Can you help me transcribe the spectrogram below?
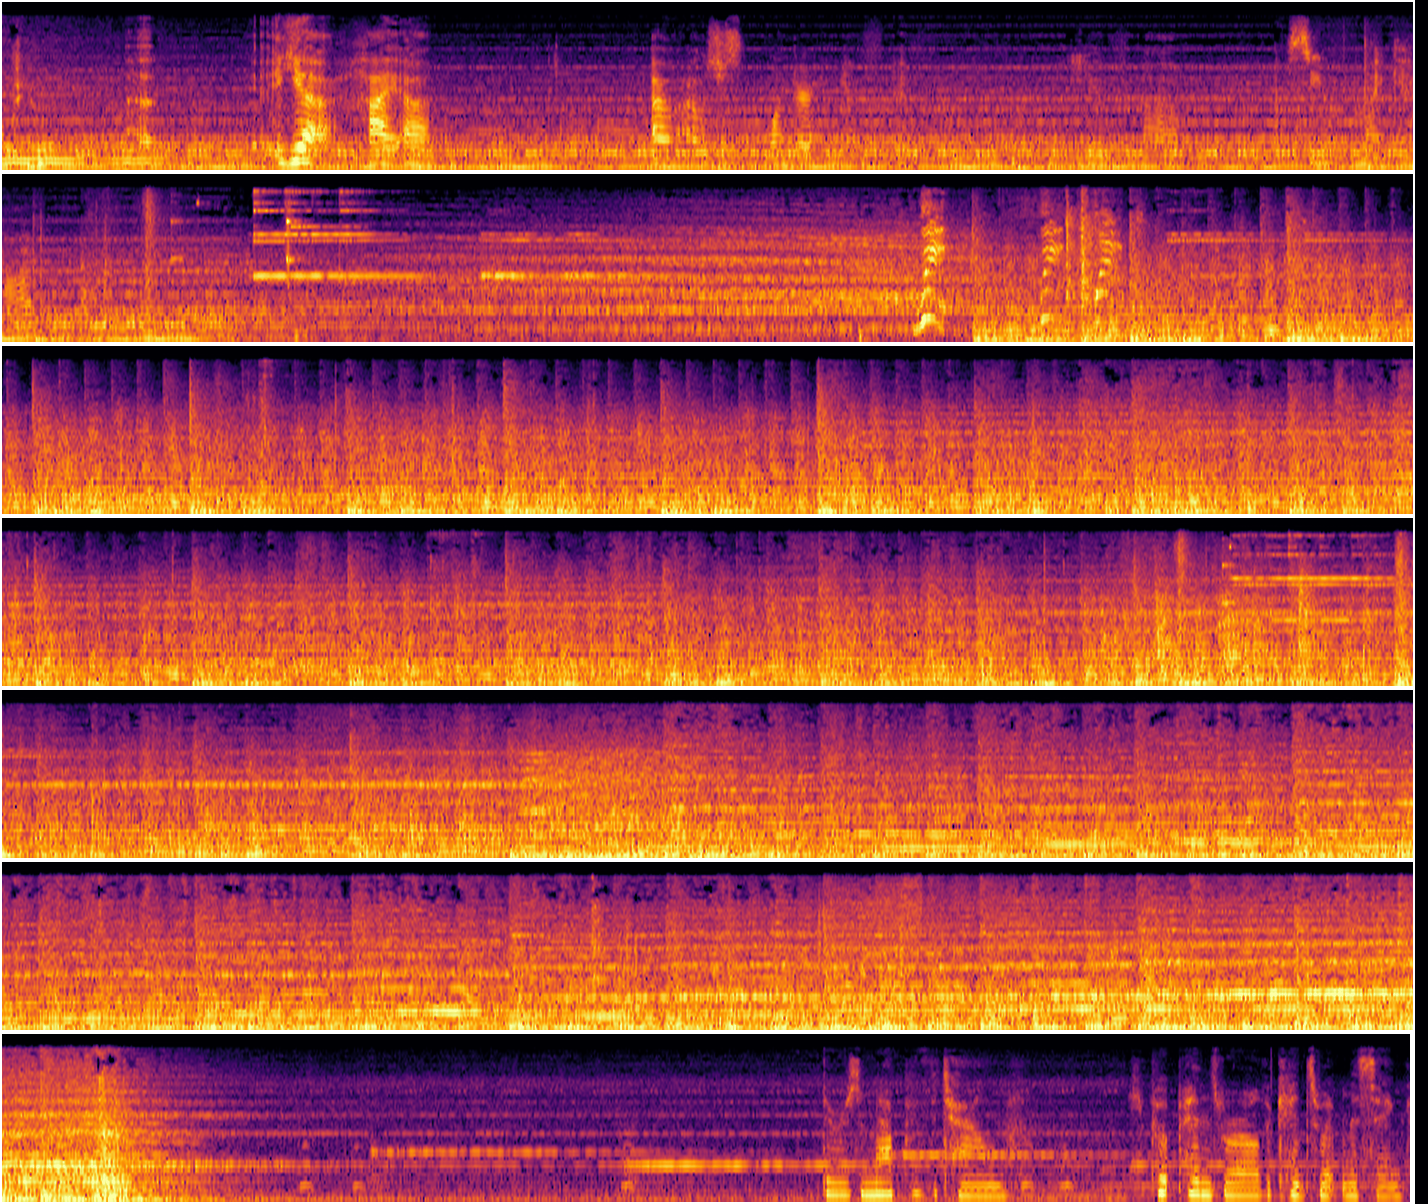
Help you? Yeah, hi. Uh, I, I was just wondering if, if you've uh, seen my cat. There's a map of the town. He put pins where all the kids went missing.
